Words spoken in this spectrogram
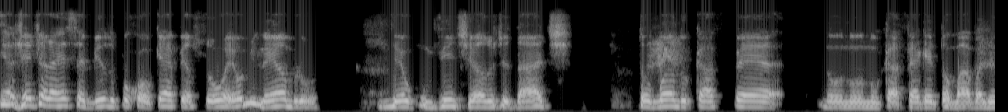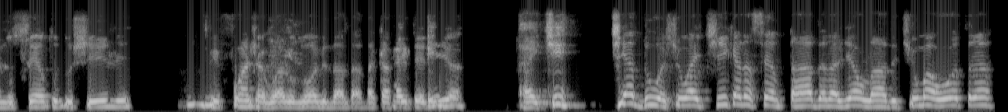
e a gente era recebido por qualquer pessoa. Eu me lembro, eu com 20 anos de idade, tomando café no, no, no, café que ele tomava ali no centro do Chile. Me foge agora o nome da, da, da cafeteria. Haiti? Tinha duas. Tinha o Haiti, que era sentada, era ali ao lado, e tinha uma outra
